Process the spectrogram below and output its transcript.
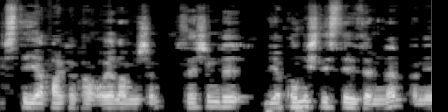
listeyi yaparken falan oyalanmışım. Size şimdi yapılmış liste üzerinden hani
